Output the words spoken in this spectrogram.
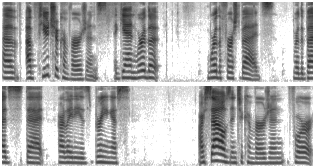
of of future conversions? Again, we're the we're the first buds. We're the buds that Our Lady is bringing us ourselves into conversion for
